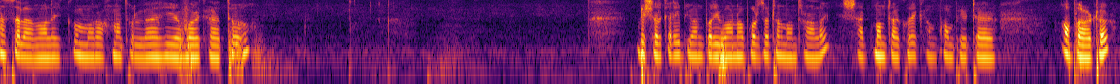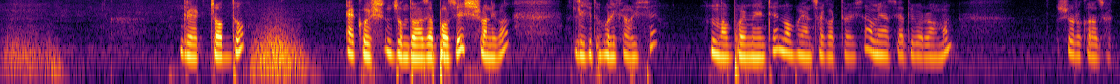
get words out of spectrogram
আসসালামু আলাইকুম রহমতুল্লাহ বরকাত বেসরকারি বিমান পরিবহন ও পর্যটন মন্ত্রণালয়, ষাট মন্ত্রণালয় কাম কম্পিউটার অপারেটর, গ্রেড চোদ্দ, একুশ জুন দু হাজার পঁচিশ শনিবার। লিখিত পরীক্ষা হয়েছে নব্বই মিনিটে নব্বই অ্যান্সার করতে হয়েছে আমি আছি আতিকুর রহমান। শুরু করা যাক।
